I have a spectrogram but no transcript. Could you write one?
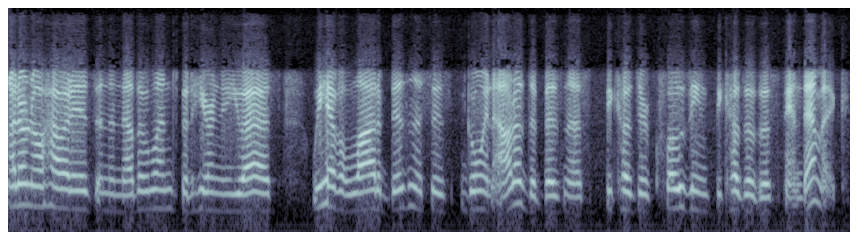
I don't know how it is in the Netherlands, but here in the U.S., we have a lot of businesses going out of the business because they're closing because of this pandemic.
